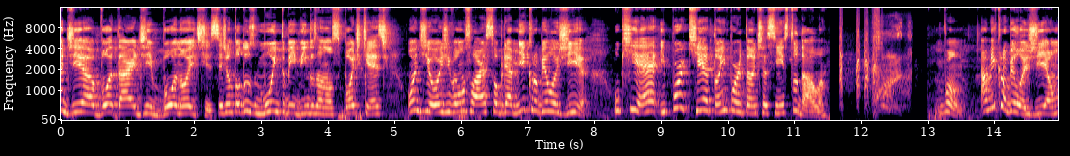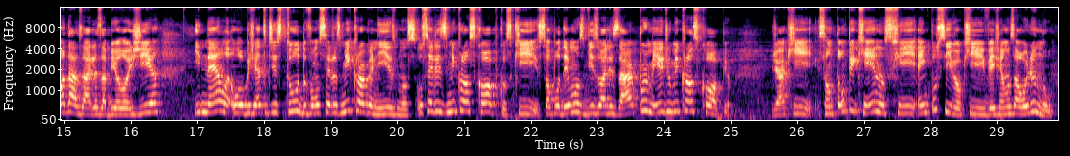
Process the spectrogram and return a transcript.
Bom dia, boa tarde, boa noite. Sejam todos muito bem-vindos ao nosso podcast, onde hoje vamos falar sobre a microbiologia, o que é e por que é tão importante assim estudá-la. Bom, a microbiologia é uma das áreas da biologia e nela o objeto de estudo vão ser os microorganismos, os seres microscópicos que só podemos visualizar por meio de um microscópio já que são tão pequenos que é impossível que vejamos a olho nu.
